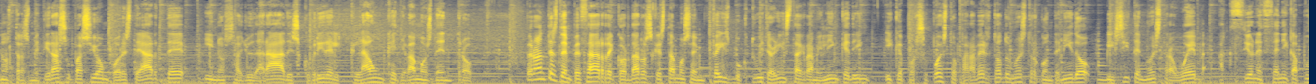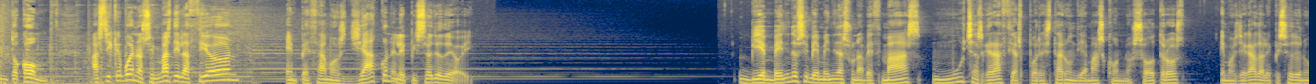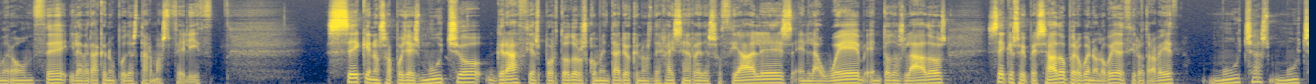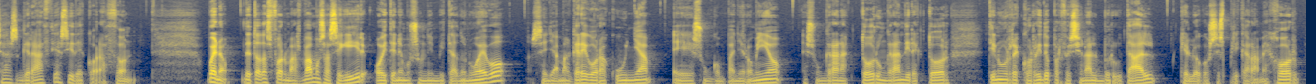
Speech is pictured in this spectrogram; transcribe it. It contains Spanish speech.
Nos transmitirá su pasión por este arte y nos ayudará a descubrir el clown que llevamos dentro. Pero antes de empezar, recordaros que estamos en Facebook, Twitter, Instagram y LinkedIn y que por supuesto para ver todo nuestro contenido visiten nuestra web accionescénica.com. Así que bueno, sin más dilación, empezamos ya con el episodio de hoy. Bienvenidos y bienvenidas una vez más. Muchas gracias por estar un día más con nosotros. Hemos llegado al episodio número 11 y la verdad que no puedo estar más feliz. Sé que nos apoyáis mucho, gracias por todos los comentarios que nos dejáis en redes sociales, en la web, en todos lados. Sé que soy pesado, pero bueno, lo voy a decir otra vez. Muchas, muchas gracias y de corazón. Bueno, de todas formas, vamos a seguir. Hoy tenemos un invitado nuevo, se llama Gregor Acuña, es un compañero mío, es un gran actor, un gran director, tiene un recorrido profesional brutal, que luego se explicará mejor.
